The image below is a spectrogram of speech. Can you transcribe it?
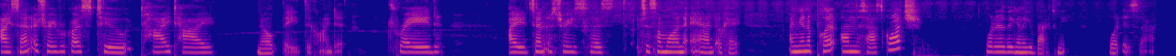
I sent a trade request to Tai Tai. Nope, they declined it. Trade. I sent a trade request to someone, and okay, I'm gonna put on the Sasquatch. What are they gonna give back to me? What is that?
